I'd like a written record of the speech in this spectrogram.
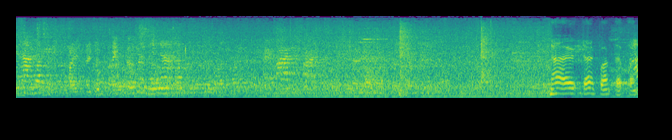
หนห้างก็รถยืนไหนห้างก็ No, don't want that one.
